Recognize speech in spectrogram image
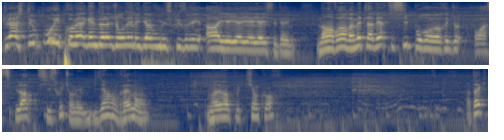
Clash tout pourri, première game de la journée, les gars, vous m'excuserez. Aïe, aïe, aïe, aïe, aïe, c'est terrible. Non, en vrai, on va mettre la verte ici pour euh, réduire. Oh, là, si switch, on est bien, vraiment. On enlève un peu de qui encore Attaque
